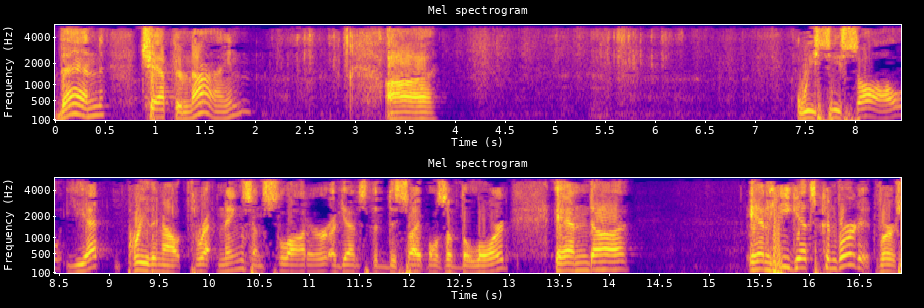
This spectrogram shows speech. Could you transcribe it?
Then chapter nine, uh, we see Saul yet breathing out threatenings and slaughter against the disciples of the Lord, and uh, and he gets converted. Verse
